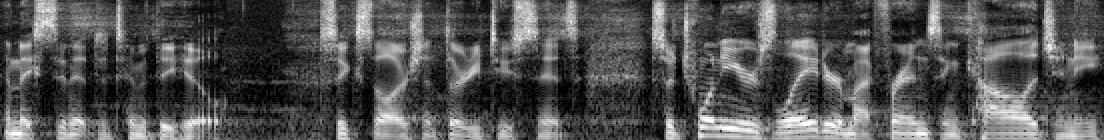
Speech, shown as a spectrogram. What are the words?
and they sent it to Timothy Hill. $6.32. So 20 years later, my friend's in college and he,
